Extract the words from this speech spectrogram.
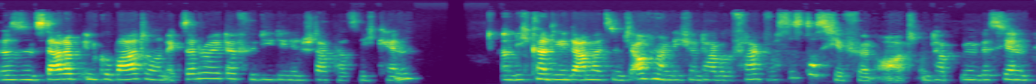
das ist ein Startup-Inkubator und Accelerator für die, die den Startplatz nicht kennen. Und ich kannte ihn damals nämlich auch noch nicht und habe gefragt, was ist das hier für ein Ort? Und habe ein bisschen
